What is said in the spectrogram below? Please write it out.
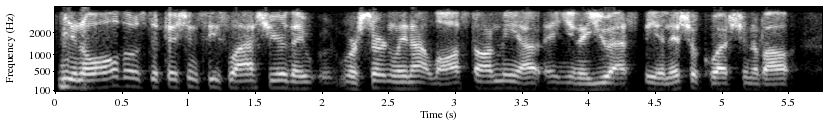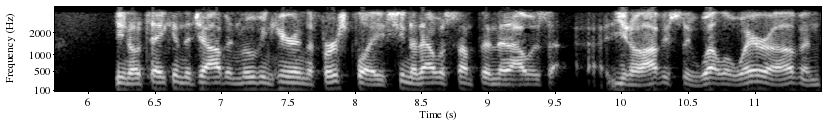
you know, all those deficiencies last year they were certainly not lost on me. I, you know, you asked the initial question about you know taking the job and moving here in the first place. You know, that was something that I was you know obviously well aware of and.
